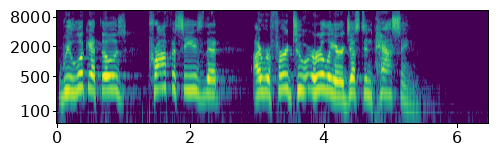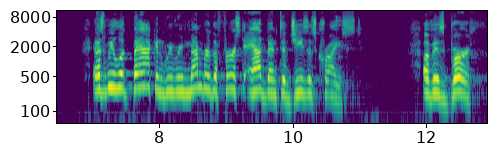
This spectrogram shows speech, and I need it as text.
we look at those prophecies that I referred to earlier just in passing. As we look back and we remember the first advent of Jesus Christ, of his birth,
